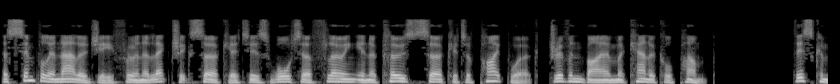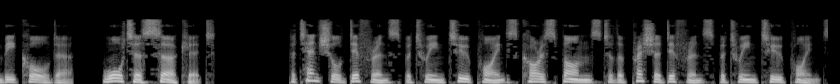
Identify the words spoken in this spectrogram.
A simple analogy for an electric circuit is water flowing in a closed circuit of pipework, driven by a mechanical pump. This can be called a water circuit. Potential difference between two points corresponds to the pressure difference between two points.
